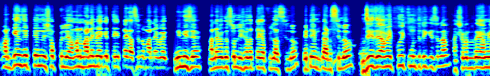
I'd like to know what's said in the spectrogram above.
আমার গেঞ্জি টেঞ্জি সব খুলি, আমার মানি ব্যাগের থেকে টাকা ছিল মানি ব্যাগ নিয়ে নিছে। মানি ব্যাগে চল্লিশ হাজার টাকা প্লাস ছিল এটিএম কার্ড ছিল। জি যে আমি কুইট মন্ত্রী গেছিলাম। হাসপাতাল থেকে আমি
